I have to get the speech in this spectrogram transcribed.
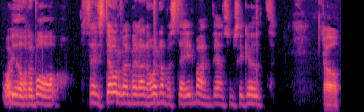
och gör det bra. Sen står det väl mellan honom och Stedman vem som ska gå ut. Ja.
